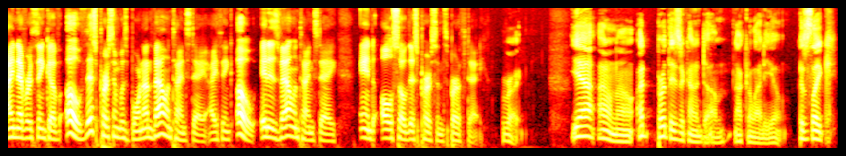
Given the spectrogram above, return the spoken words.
I never think of oh this person was born on Valentine's Day. I think oh it is Valentine's Day and also this person's birthday. Right. Yeah, I don't know. I, birthdays are kind of dumb. Not gonna lie to you, because like,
